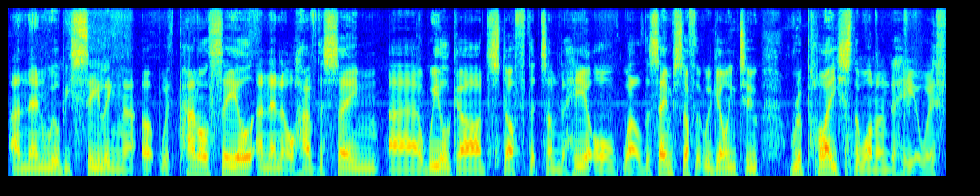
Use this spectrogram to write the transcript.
and then we'll be sealing that up with panel seal and then it'll have the same uh, wheel guard stuff that's under here or well the same stuff that we're going to replace the one under here with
